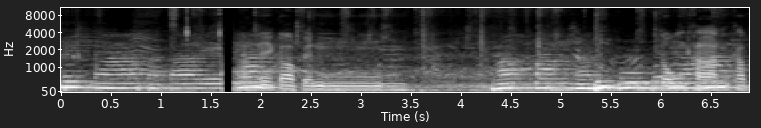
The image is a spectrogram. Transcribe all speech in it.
มินาสกาเลอันนี้ก็เป็นธรรมังอภิภูโรงทานครับ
